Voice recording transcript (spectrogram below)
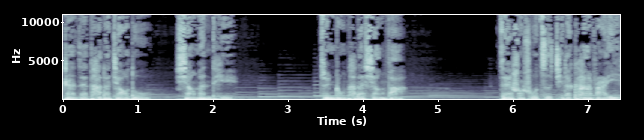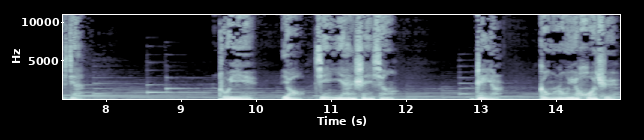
站在他的角度想问题，尊重他的想法。再说出自己的看法意见，注意要谨言慎行，这样更容易获取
